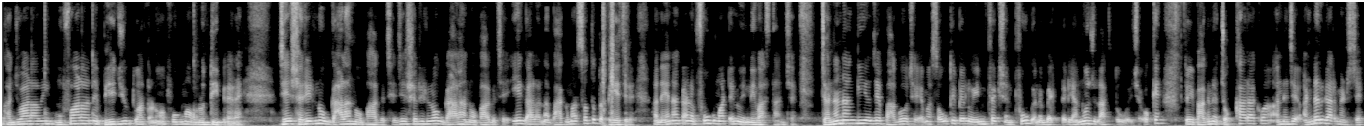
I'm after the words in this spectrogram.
ખંજવાળ આવી અને ભેજયુક્ત વાતાવરણમાં ફૂગમાં વૃદ્ધિ પ્રેરાય. જે શરીરનો ગાળાનો ભાગ છે, જે શરીરનો ગાળાનો ભાગ છે, એ ગાળાના ભાગમાં સતત ભેજ રહે અને એના કારણે ફૂગ માટેનું નિવાસસ્થાન છે. જનનાંગીય જે ભાગો છે, એમાં સૌથી પહેલું ઇન્ફેક્શન ફૂગ અને બેક્ટેરિયાનું જ લાગતું હોય છે, ઓકે? તો એ ભાગને ચોખ્ખા રાખવા અને જે અંડરગાર્મેન્ટ્સ છે,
